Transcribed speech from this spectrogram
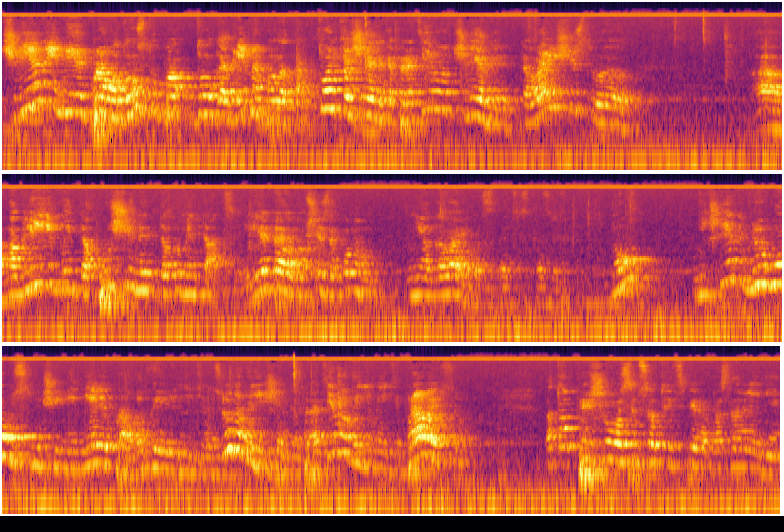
Члены имеют право доступа, долгое время было так, только члены кооперативов, члены товарищества могли быть допущены к документации. И это вообще законом не оговаривалось, кстати сказать. Но не члены в любом случае не имели права. Вы видите, отсюда вы не член кооператива, вы не имеете права и все. Потом пришло 731 постановление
